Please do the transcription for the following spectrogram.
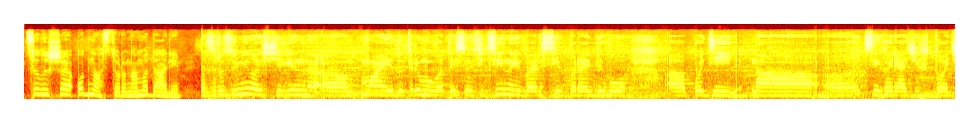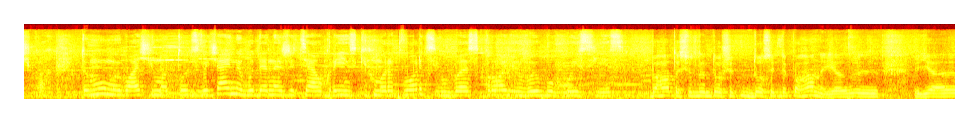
це лише одна сторона медалі. Зрозуміло, що він е, має дотримуватися офіційної версії перебігу е, подій на е, цих гарячих точках. Тому ми бачимо тут звичайне буденне життя українських миротворців без крові, вибуху і сліз. Багато світлин досить, досить непогано. Я, я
